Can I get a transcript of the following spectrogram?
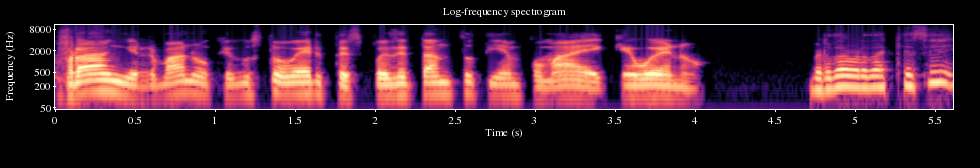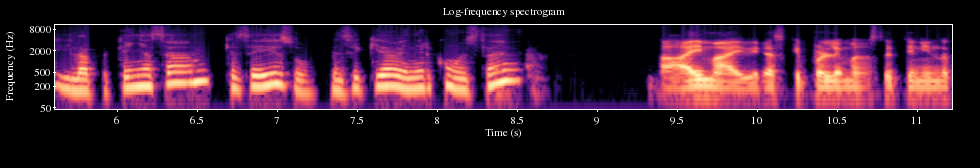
Fran, hermano, qué gusto verte después de tanto tiempo, mae, qué bueno. ¿Verdad, verdad que sí? ¿Y la pequeña Sam, qué se hizo? Pensé que iba a venir con usted. Ay, mae, vieras qué problema estoy teniendo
